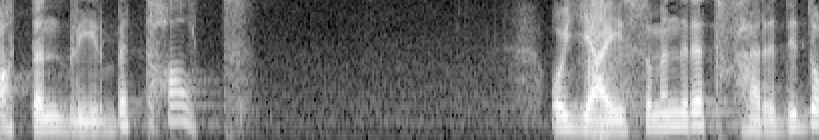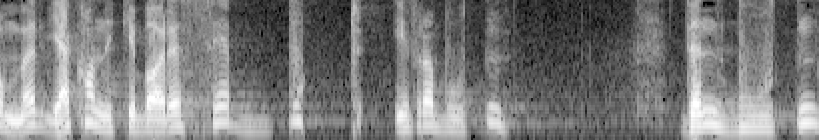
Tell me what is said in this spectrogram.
at den blir betalt. Og jeg som en rettferdig dommer, jeg kan ikke bare se bort ifra boten. Den boten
